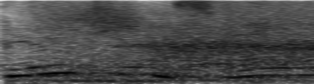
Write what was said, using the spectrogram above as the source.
Blue team slain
